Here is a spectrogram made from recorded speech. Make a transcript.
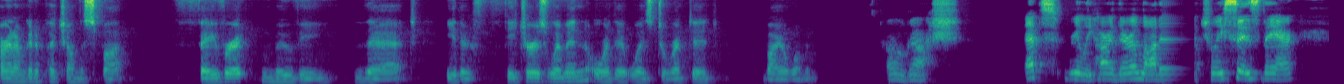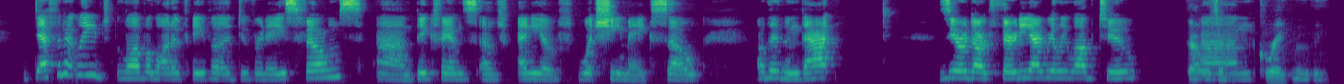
All right, I'm going to put you on the spot. Favorite movie that either features women or that was directed by a woman? Oh gosh, that's really hard. There are a lot of choices there. Definitely love a lot of Ava DuVernay's films. Um, big fans of any of what she makes. So, other than that, Zero Dark Thirty I really love too. That was um, a great movie.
